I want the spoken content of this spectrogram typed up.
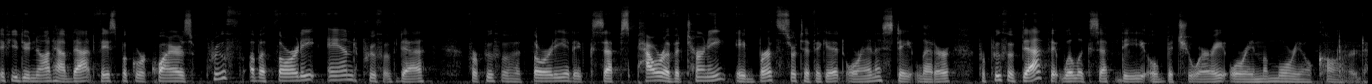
If you do not have that, Facebook requires proof of authority and proof of death. For proof of authority, it accepts power of attorney, a birth certificate, or an estate letter. For proof of death, it will accept the obituary or a memorial card.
